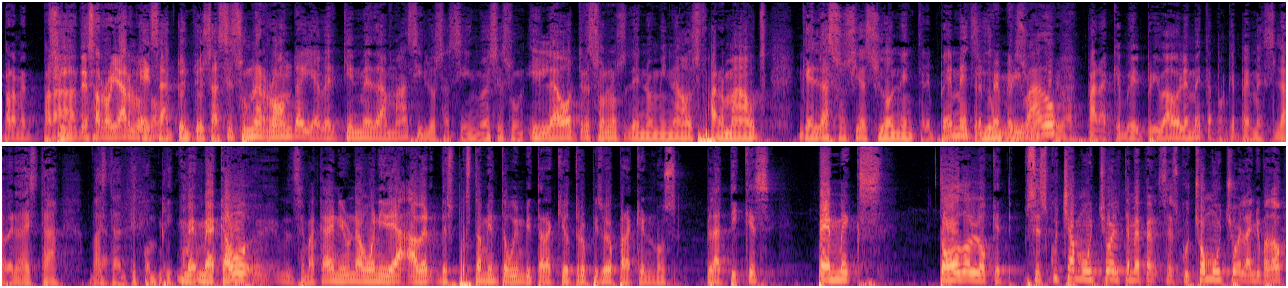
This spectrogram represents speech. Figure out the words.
para, para desarrollarlos. Exacto, entonces haces una ronda y a ver quién me da más y los asigno. Ese es un. Y la otra son los denominados farm outs, que es la asociación entre Pemex, y, un privado, para que el privado le meta, porque Pemex la verdad está bastante complicado. Me, acabo, se me acaba de venir una buena idea. A ver, después también te voy a invitar aquí a otro episodio para que nos platiques Pemex todo lo que se escucha mucho el tema se escuchó mucho el año pasado.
